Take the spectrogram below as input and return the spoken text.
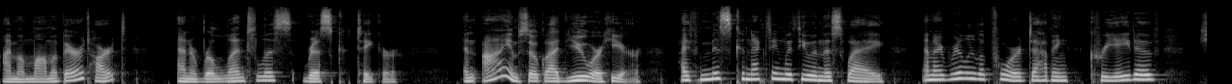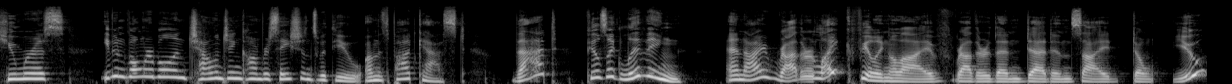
I'm a mama bear at heart and a relentless risk taker. And I am so glad you are here. I've missed connecting with you in this way, and I really look forward to having creative, humorous, even vulnerable and challenging conversations with you on this podcast. That feels like living, and I rather like feeling alive rather than dead inside, don't you?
